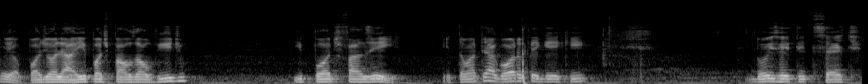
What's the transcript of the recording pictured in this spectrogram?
Aí, ó, pode olhar aí, pode pausar o vídeo e pode fazer aí. Então até agora peguei aqui 2,87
